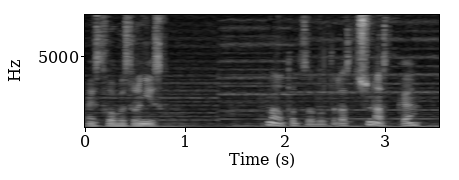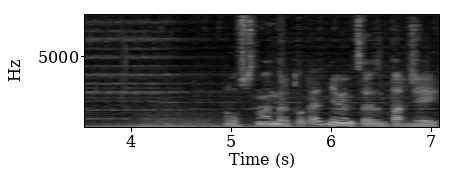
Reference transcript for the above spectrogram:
państwowe schronisko. No to co, to teraz trzynastkę. Albo wczesną emeryturę. Nie wiem, co jest bardziej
